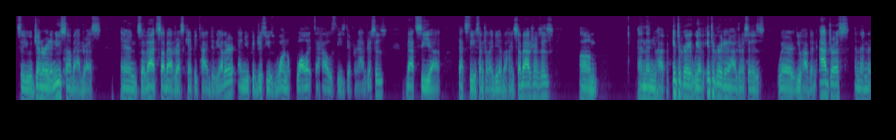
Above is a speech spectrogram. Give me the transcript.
So you would generate a new sub address. And so that sub address can't be tied to the other. And you could just use one wallet to house these different addresses. That's the, uh, that's the essential idea behind sub addresses. Um, and then you have integrate, we have integrated addresses where you have an address and then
